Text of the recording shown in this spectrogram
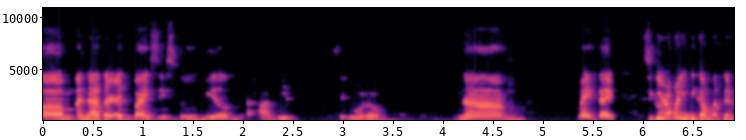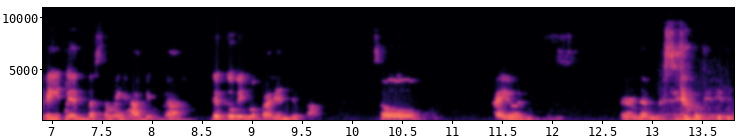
um, another advice is to build a habit, siguro, na Mm. may time. Siguro kung hindi ka motivated, basta may habit ka, gagawin mo pa rin, di ba? So, ayun. Random sinabi.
